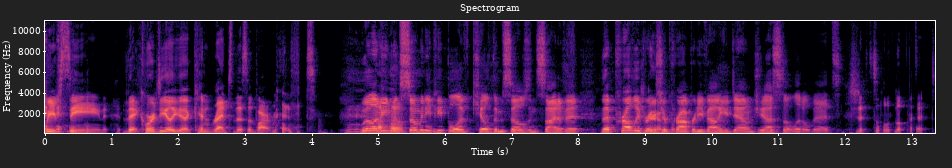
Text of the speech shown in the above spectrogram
we've seen that Cordelia can rent this apartment. Well, I mean, Um, when so many people have killed themselves inside of it, that probably brings True. your property value down just a little bit. Just a little bit.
